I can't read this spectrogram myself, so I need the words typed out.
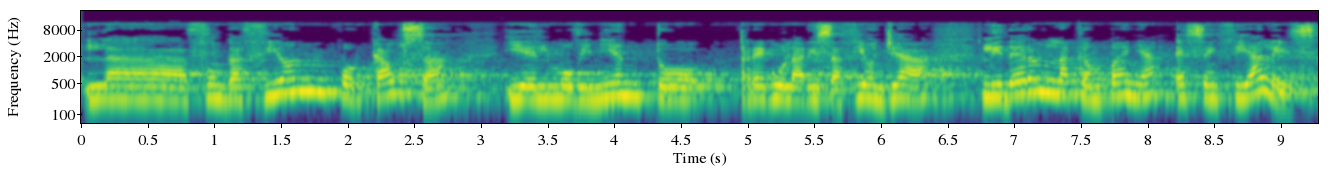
La Fundación por Causa y el movimiento Regularización Ya lideran la campaña Esenciales,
